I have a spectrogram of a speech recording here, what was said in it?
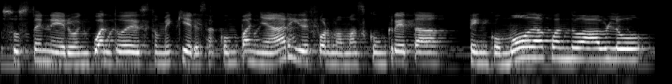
sostener o en cuánto de esto me quieres acompañar y de forma más concreta, ¿te incomoda cuando hablo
